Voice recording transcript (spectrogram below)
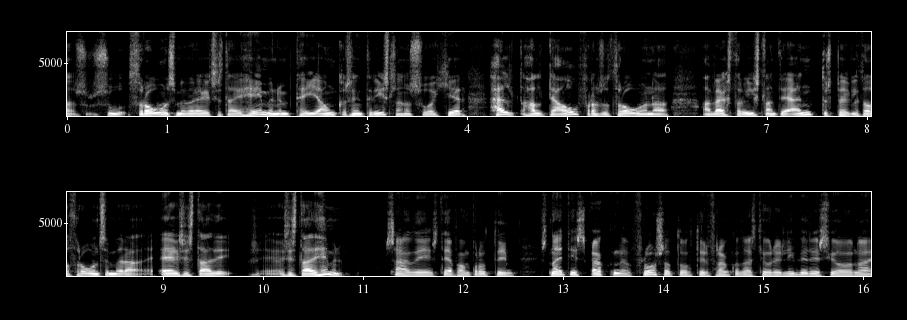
að svo þróun sem er verið eitthvað stæði heiminum tegi ángarsinn til Ísland og svo hér held haldi áfram svo þróun að, að vextar á Íslandi endur spekli þá þróun sem er að staði, staði heiminum. Sagði Stefan Brótti. Snætis Ögn Flósadóttir, framkvæmdastjóri lífeyrisjóðana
